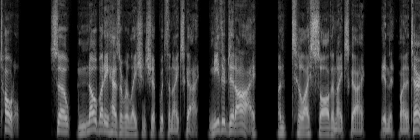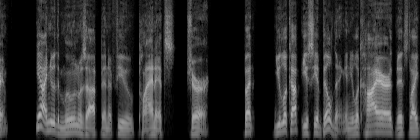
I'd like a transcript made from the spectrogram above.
total. So nobody has a relationship with the night sky. Neither did I until I saw the night sky in the planetarium. Yeah, I knew the moon was up and a few planets, sure. But you look up, you see a building, and you look higher, it's like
